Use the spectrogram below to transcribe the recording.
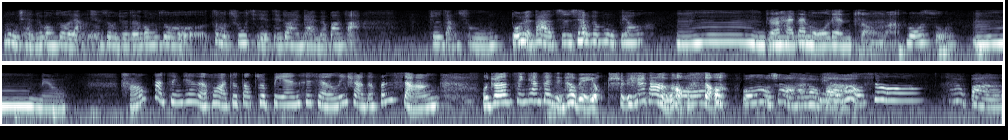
目前就工作了两年，所以我觉得工作这么初期的阶段，应该也没有办法，就是讲出多远大的志向跟目标。嗯，觉得还在磨练中嘛？摸索。嗯，没有。好，那今天的话就到这边，谢谢 Alicia 的分享。我觉得今天这集特别有趣，因为它很好笑。我很好笑，还好吧？你很好笑哦，还好吧？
